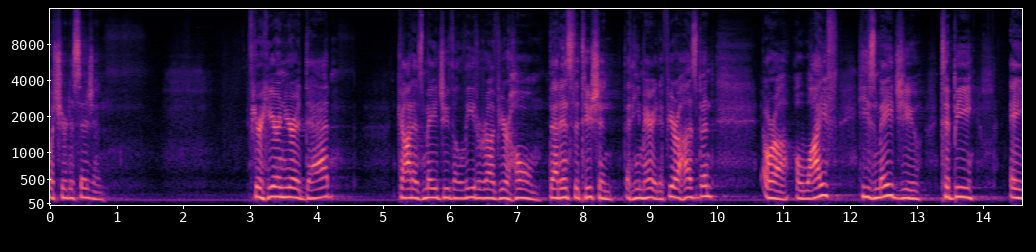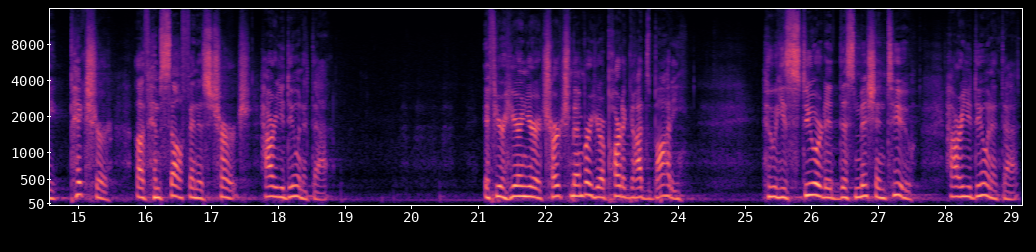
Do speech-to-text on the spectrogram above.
what's your decision? If you're here and you're a dad, God has made you the leader of your home, that institution that He married. If you're a husband or a, a wife, He's made you to be a picture of Himself and His church. How are you doing at that? If you're here and you're a church member, you're a part of God's body who He's stewarded this mission to. How are you doing at that?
